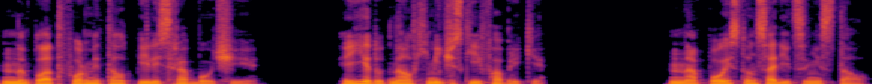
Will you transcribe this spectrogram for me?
На платформе толпились рабочие. Едут на алхимические фабрики. На поезд он садиться не стал.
